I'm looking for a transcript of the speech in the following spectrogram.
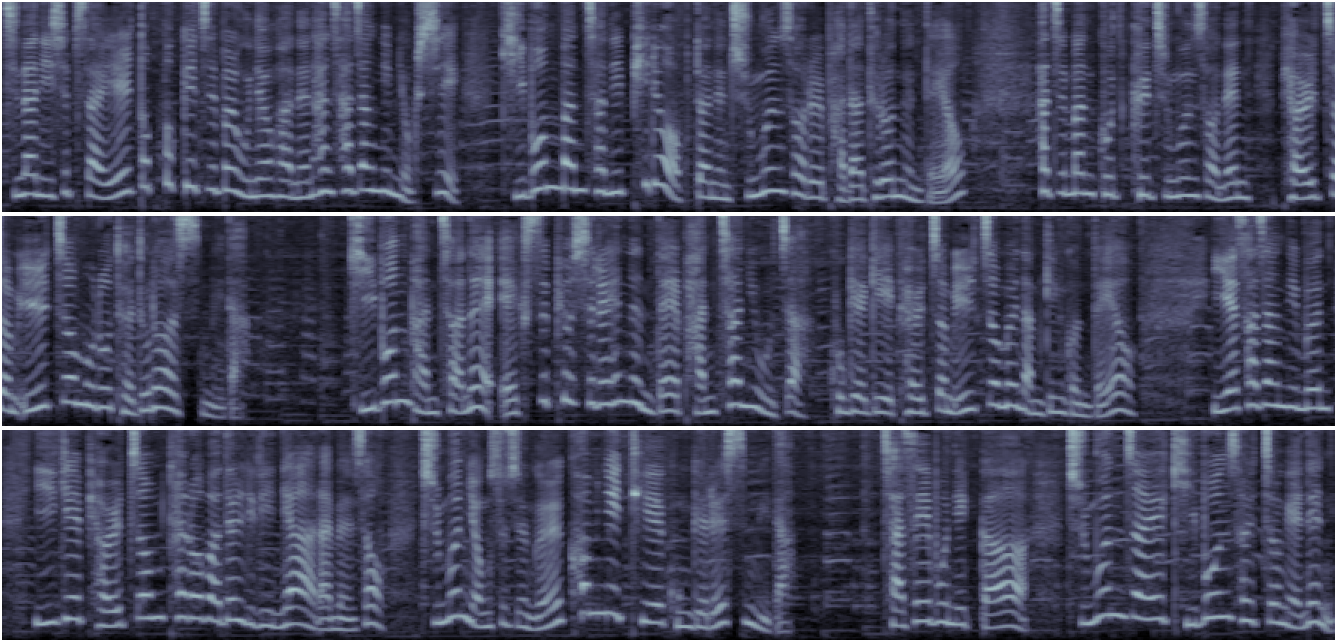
지난 24일 떡볶이집을 운영하는 한 사장님 역시 기본 반찬이 필요 없다는 주문서를 받아 들었는데요. 하지만 곧 그 주문서는 별점 1점으로 되돌아왔습니다. 기본 반찬에 X 표시를 했는데 반찬이 오자 고객이 별점 1점을 남긴 건데요. 이에 사장님은 이게 별점 테러 받을 일이냐라면서 주문 영수증을 커뮤니티에 공개를 했습니다. 자세히 보니까 주문자의 기본 설정에는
